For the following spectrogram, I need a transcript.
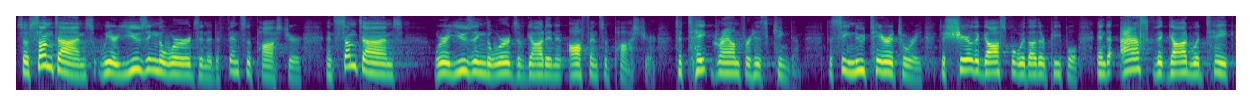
So sometimes we are using the words in a defensive posture, and sometimes we're using the words of God in an offensive posture to take ground for his kingdom, to see new territory, to share the gospel with other people, and to ask that God would take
